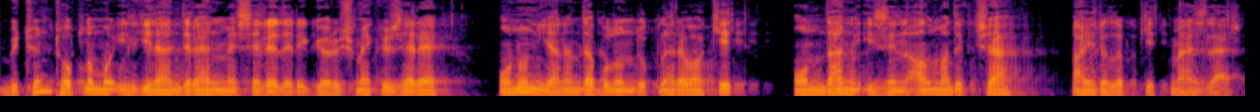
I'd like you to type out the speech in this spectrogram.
bütün toplumu ilgilendiren meseleleri görüşmek üzere onun yanında bulundukları vakit ondan izin almadıkça ayrılıp gitmezler.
